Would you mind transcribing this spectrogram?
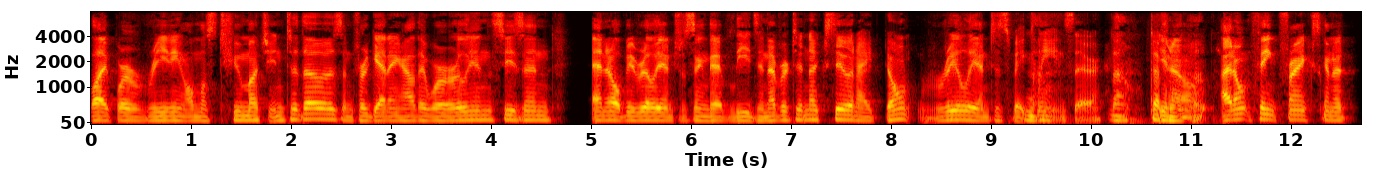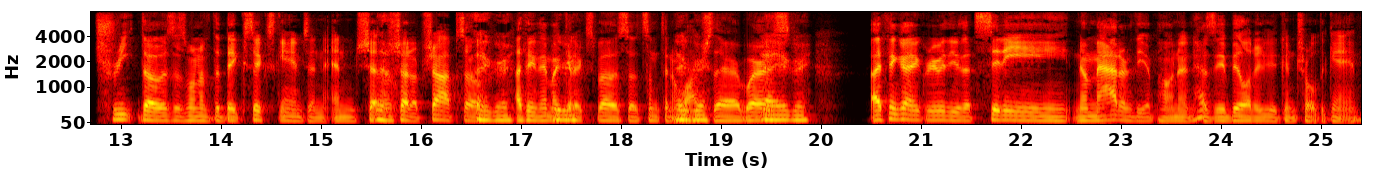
like we're reading almost too much into those and forgetting how they were early in the season. And it'll be really interesting. They have Leeds and Everton next to, and I don't really anticipate cleans there. no, You definitely know, not. I don't think Frank's going to treat those as one of the big six games and, and shut, No. shut up shop. So I agree. think they might get exposed. So it's something to I watch agree. there. Yeah, I Whereas agree. I think I agree with you that City, no matter the opponent, has the ability to control the game.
